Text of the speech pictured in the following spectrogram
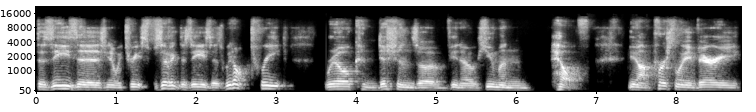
diseases, you know, we treat specific diseases. We don't treat real conditions of, you know, human health. You know, I'm personally very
